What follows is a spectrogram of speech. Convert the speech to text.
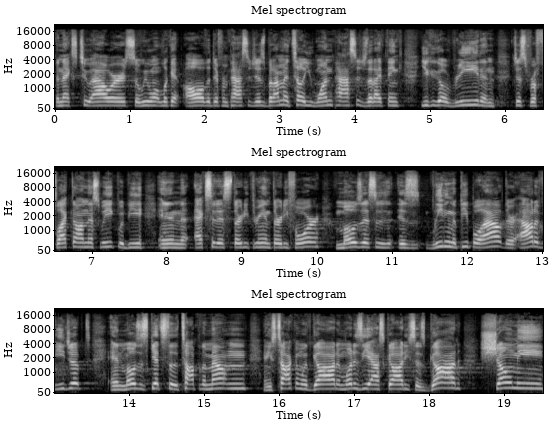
the next two hours, so we won't look at all the different passages, but I'm going to tell you one passage that I think you could go read and just reflect on this week would be in Exodus 33 and 34. Moses is, is leading the people out. They're out of Egypt, and Moses gets to the top of the mountain, and he's talking with God, and what does he ask God? He says, God, show me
